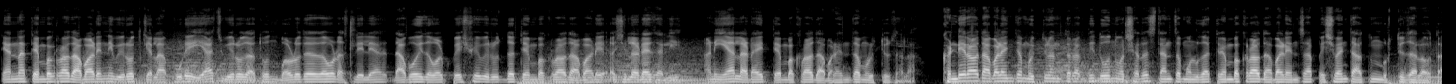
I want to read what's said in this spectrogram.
त्यांना त्र्यंबकराव दाभाडेंनी विरोध केला. पुढे याच विरोधातून बडोद्याजवळ असलेल्या दाभोईजवळ पेशवेविरुद्ध त्र्यंबकराव दाभाडे अशी लढाई झाली आणि या लढाईत त्र्यंबकराव दाभाड्यांचा मृत्यू झाला. खंडेराव दाभाडेंच्या मृत्यूनंतर अगदी दोन वर्षातच त्यांचा मुलगा त्र्यंबकराव दाभाडे यांचा पेशव्यांच्या हातून मृत्यू झाला होता.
